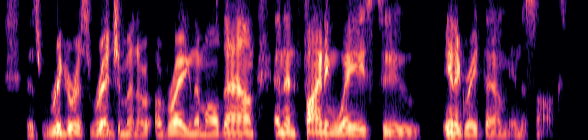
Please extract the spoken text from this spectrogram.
this rigorous regimen of, of writing them all down and then finding ways to integrate them into songs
